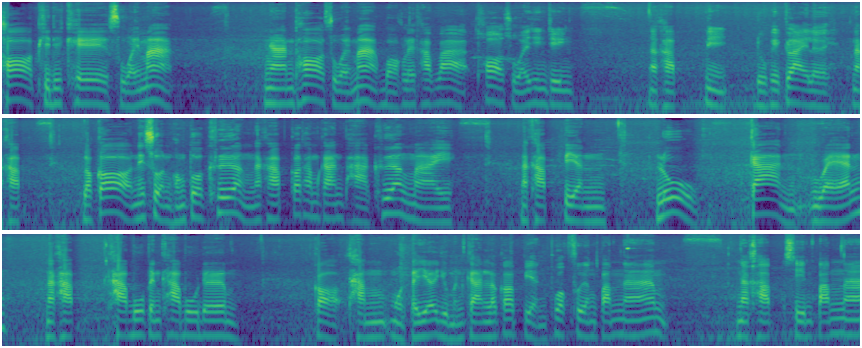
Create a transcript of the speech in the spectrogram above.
ท่อ PDK สวยมาก งานท่อสวยมากบอกเลยครับว่าท่อสวยจริงๆนะครับ นี่ดูใกล้ๆเลยนะครับ แล้วก็ในส่วนของตัวเครื่องนะครับ ก็ทำการผ่าเครื่องใหม่ นะครับ เปลี่ยนลูกก้านแหวนนะครับคาบูเป็นคาบูเดิม ก็ทำหมดไปเยอะอยู่เหมือนกัน แล้วก็เปลี่ยนพวกเฟืองปั๊มน้ำนะครับ ซีนปั๊มน้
